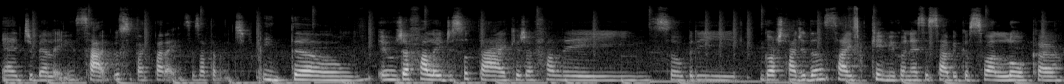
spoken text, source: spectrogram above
é de Belém sabe o sotaque paraense, exatamente. Então, eu já falei de sotaque, eu já falei sobre gostar de dançar. E quem me conhece sabe que eu sou a louca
